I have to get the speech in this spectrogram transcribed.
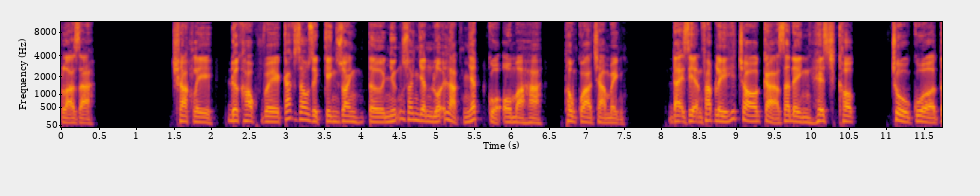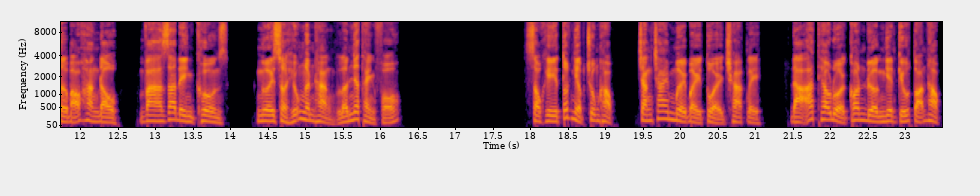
Plaza. Charlie được học về các giao dịch kinh doanh từ những doanh nhân lỗi lạc nhất của Omaha thông qua cha mình. Đại diện pháp lý cho cả gia đình Hitchcock, chủ của tờ báo hàng đầu, và gia đình Coons, người sở hữu ngân hàng lớn nhất thành phố. Sau khi tốt nghiệp trung học, chàng trai 17 tuổi Charlie đã theo đuổi con đường nghiên cứu toán học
